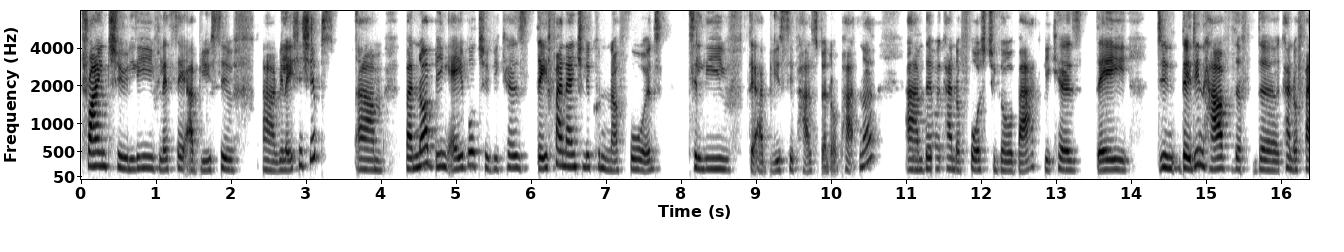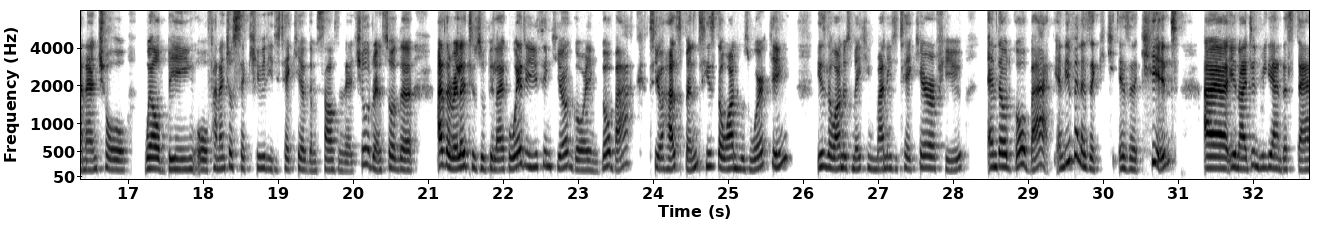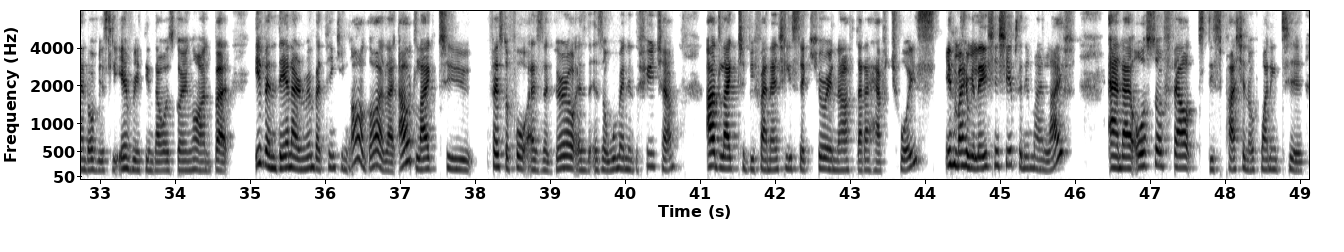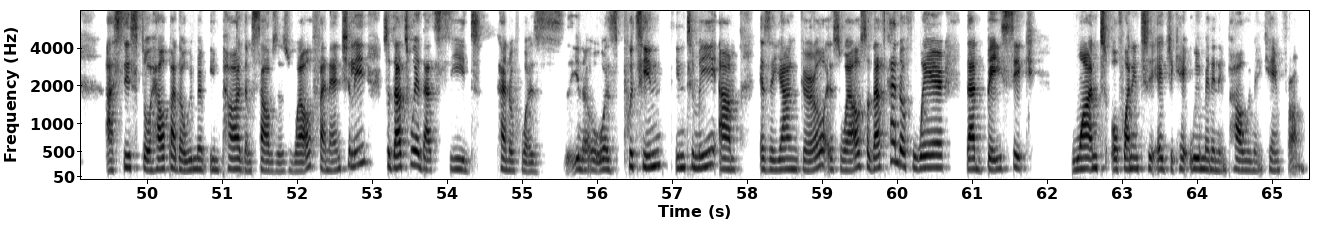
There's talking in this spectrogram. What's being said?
trying to leave, let's say, abusive uh, relationships, um, but not being able to because they financially couldn't afford to leave the abusive husband or partner. Um, they were kind of forced to go back because they didn't they didn't have the the kind of financial well-being or financial security to take care of themselves and their children. So the other relatives would be like where do you think you're going? Go back to your husband. He's the one who's working. He's the one who's making money to take care of you. And they would go back. And even as a as a kid uh, you know, I didn't really understand obviously everything that was going on. But even then, I remember thinking, oh God, like I would like to, first of all, as a girl, as, as a woman in the future, I'd like to be financially secure enough that I have choice in my relationships and in my life. And I also felt this passion of wanting to assist or help other women empower themselves as well financially. So that's where that seed kind of was you know was put in into me um as a young girl as well so that's kind of where that basic want of wanting to educate women and empower women came from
